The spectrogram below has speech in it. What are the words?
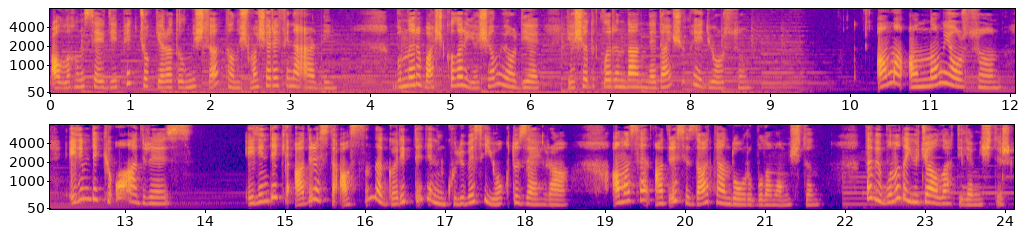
Allah'ın sevdiği pek çok yaratılmışla tanışma şerefine erdin. Bunları başkaları yaşamıyor diye yaşadıklarından neden şüphe ediyorsun? Ama anlamıyorsun. Elimdeki o adres. Elindeki adreste aslında garip dedenin kulübesi yoktu Zehra. Ama sen adresi zaten doğru bulamamıştın. Tabi bunu da Yüce Allah dilemiştir.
